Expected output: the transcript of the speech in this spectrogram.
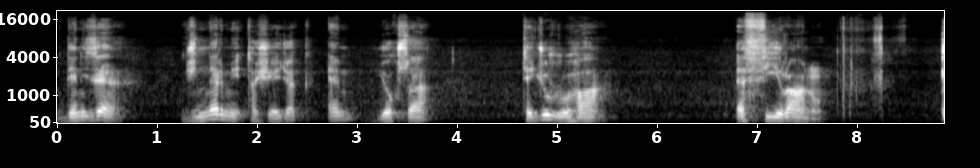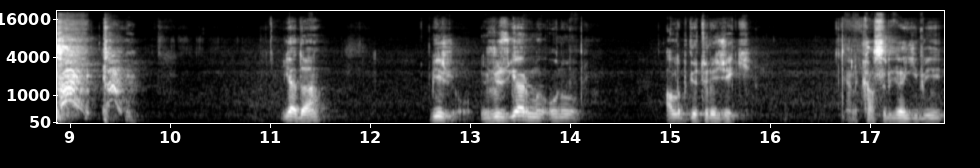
denize cinler mi taşıyacak em yoksa tecurruha ethiranu ya da bir rüzgar mı onu alıp götürecek? Yani kasırga gibi,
